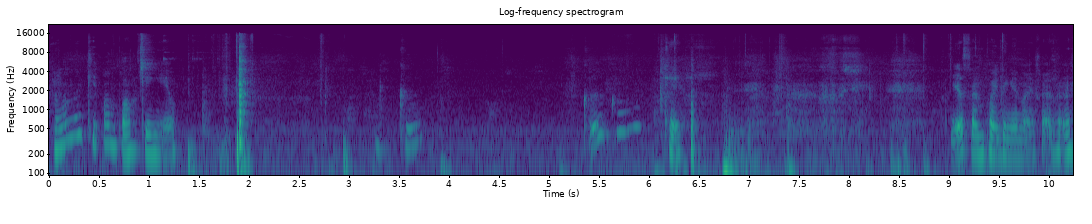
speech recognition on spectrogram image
Up. I want to keep on blocking you. Good. Good, good. Okay. Yes, I'm pointing in my feather.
